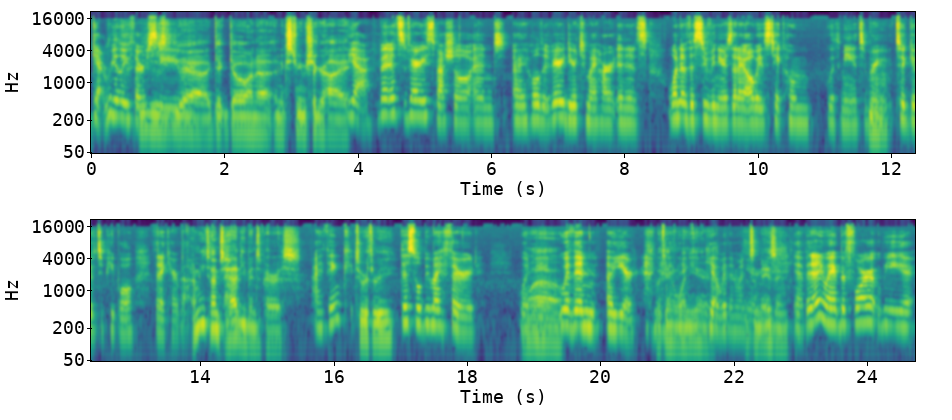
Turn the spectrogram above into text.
get really You just- thirsty. or- yeah, get go on a, an extreme sugar high. yeah, but it's very special and I hold it very dear to my heart and it's one of the souvenirs that I always take home with me to bring mm-hmm. to give to people that I care about. How many times have you been to Paris? I think Two or three? this will be my third when Wow. we, within a year. Within one year. yeah, within one That's year. amazing. Yeah, but anyway, before we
